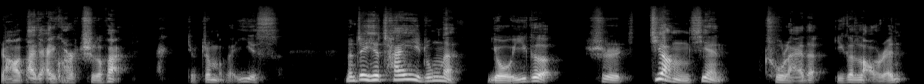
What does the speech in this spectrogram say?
然后大家一块儿吃个饭，哎，就这么个意思。那这些差役中呢，有一个是绛县出来的一个老人，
